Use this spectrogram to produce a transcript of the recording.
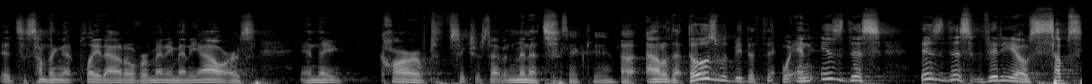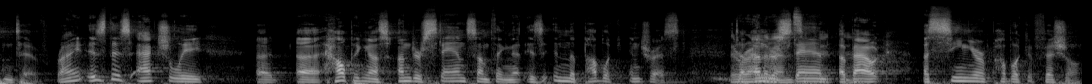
it's something that played out over many, many hours and they carved six or seven minutes exactly, yeah. uh, out of that. Those would be the thing. And is this is this video substantive? Right? Is this actually uh, uh, helping us understand something that is in the public interest the to understand it, yeah. about a senior public official?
